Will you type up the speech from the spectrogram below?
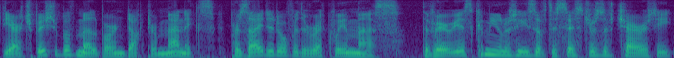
The Archbishop of Melbourne, Dr. Mannix, presided over the Requiem Mass. The various communities of the Sisters of Charity,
